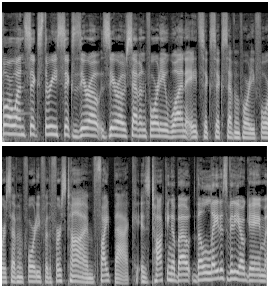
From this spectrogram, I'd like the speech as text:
416 360 0740 1 866 744 740 for the first time. Fight Back is talking about the latest video game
